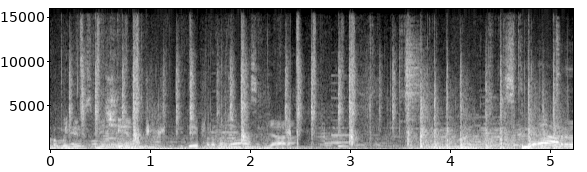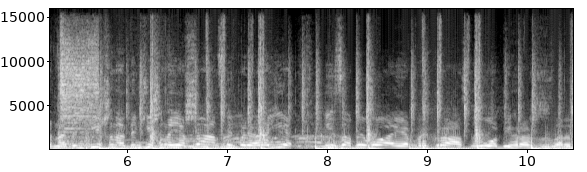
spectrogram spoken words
Хоменюк з м'ячем. Віддає передачу на Скляра. Скляр на Демчишина. Демчишина є шанс, він переграє і забиває. Прекрасний обіграш зараз.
